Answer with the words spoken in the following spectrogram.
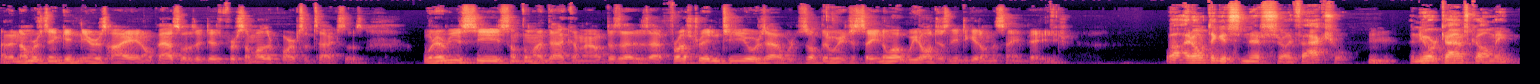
and the numbers didn't get near as high in El Paso as it did for some other parts of Texas. Whenever you see something like that come out, does that is that frustrating to you, or is that something where you just say, you know what, we all just need to get on the same page? Well, I don't think it's necessarily factual. Mm-hmm. The New York Times called me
